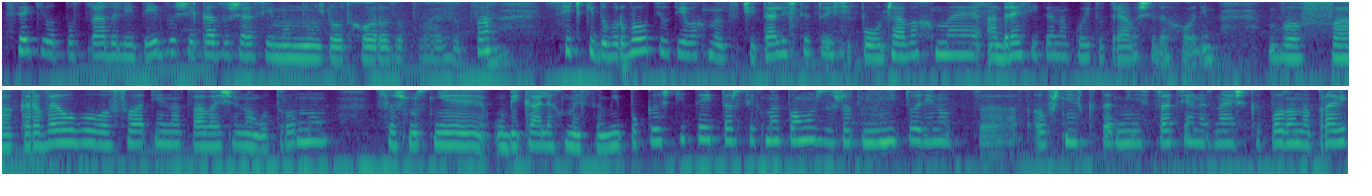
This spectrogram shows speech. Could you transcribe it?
Всеки от пострадалите идваше и казваше, аз имам нужда от хора за това и за това. Всички доброволци отивахме в читалището и си получавахме адресите, на които трябваше да ходим. В Каравелово, в Слатина това беше много трудно. Всъщност ние обикаляхме сами по къщите и търсихме помощ, защото нито един от общинската администрация не знаеше какво да направи.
